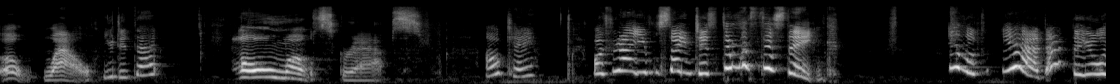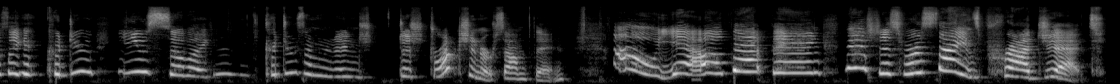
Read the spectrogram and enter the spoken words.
oh, wow. You did that? Almost, Scraps. Okay. Well, if you're not evil scientist, then what's this thing? It looks, yeah, that thing looks like it could do, use some, like, could do some destruction or something. Oh, yeah, oh, that thing. That's just for a science project.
